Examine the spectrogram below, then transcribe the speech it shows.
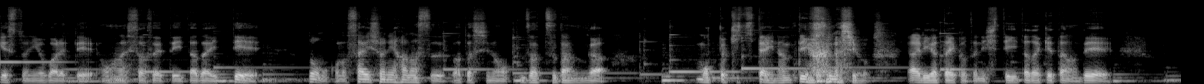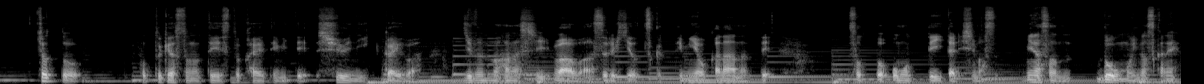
ゲストに呼ばれてお話しさせていただいて、どうもこの最初に話す私の雑談がもっと聞きたいなんていう話をありがたいことにしていただけたので、ちょっと、ポッドキャストのテイスト変えてみて、週に1回は自分の話、わーわーする日を作ってみようかななんて、そっと思っていたりします。皆さん、どう思いますかね？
